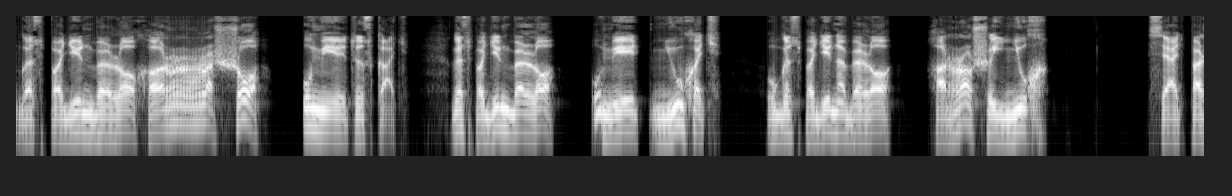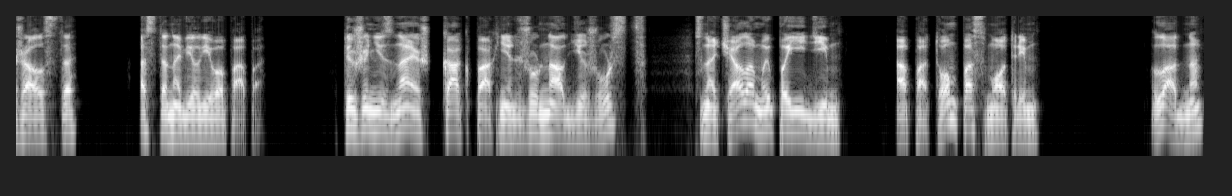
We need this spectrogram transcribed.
«Господин Бело хорошо умеет искать. Господин Бело умеет нюхать. У господина Бело хороший нюх». «Сядь, пожалуйста», — остановил его папа. «Ты же не знаешь, как пахнет журнал дежурств? Сначала мы поедим, а потом посмотрим». «Ладно»,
